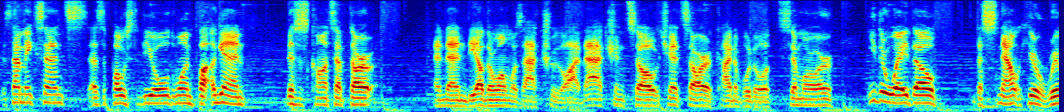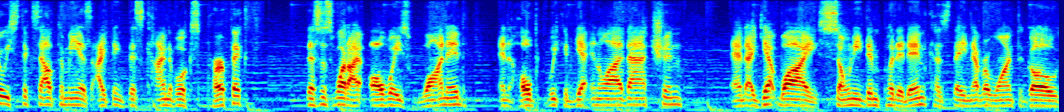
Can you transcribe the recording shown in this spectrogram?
Does that make sense? As opposed to the old one. But again, this is concept art. And then the other one was actually live action. So chances are kind of would look similar. Either way, though, the snout here really sticks out to me as I think this kind of looks perfect. This is what I always wanted and hoped we could get in live action. And I get why Sony didn't put it in because they never wanted to go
